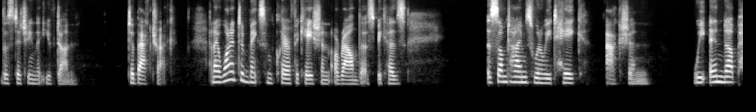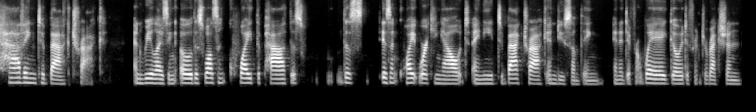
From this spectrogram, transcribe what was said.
the stitching that you've done to backtrack. And I wanted to make some clarification around this because sometimes when we take action, we end up having to backtrack and realizing, oh, this wasn't quite the path. This this isn't quite working out. I need to backtrack and do something in a different way, go a different direction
